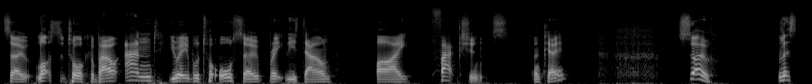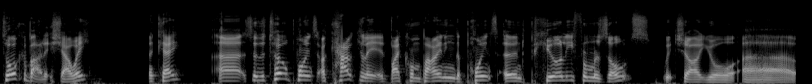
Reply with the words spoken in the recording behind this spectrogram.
so lots to talk about, and you're able to also break these down by factions. Okay, so let's talk about it, shall we? Okay. Uh, so the total points are calculated by combining the points earned purely from results, which are your uh,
